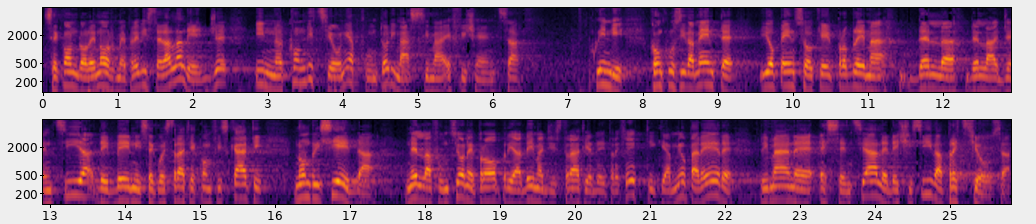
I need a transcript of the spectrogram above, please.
secondo le norme previste dalla legge in condizioni appunto di massima efficienza. Quindi conclusivamente io penso che il problema del, dell'Agenzia dei beni sequestrati e confiscati non risieda nella funzione propria dei magistrati e dei prefetti che a mio parere rimane essenziale, decisiva, preziosa,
